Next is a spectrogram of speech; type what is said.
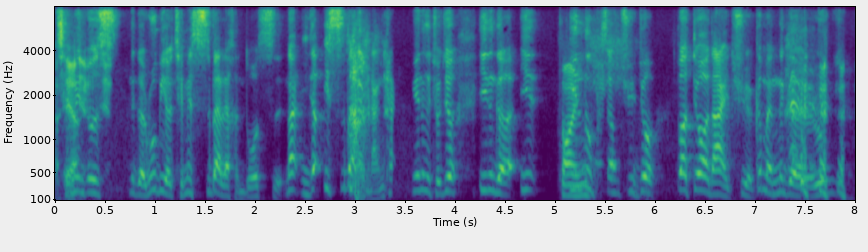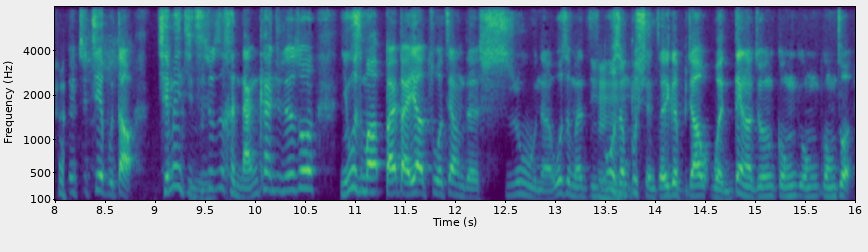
前面就是那个 Rubio 前面失败了很多次，那你知道一失败很难看，因为那个球就一那个一。一路上去就不知道丢到哪里去了，根本那个 就就接不到。前面几次就是很难看，就觉得说你为什么白白要做这样的失误呢？为什么为什么不选择一个比较稳定的这种工工工作？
